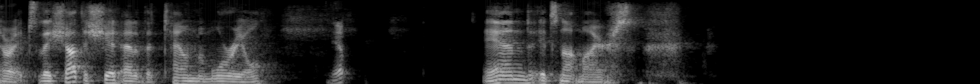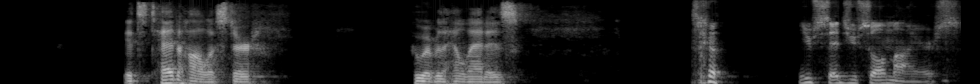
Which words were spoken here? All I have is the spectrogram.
All right, so they shot the shit out of the town memorial, yep. and it's not Myers. It's Ted Hollister, whoever the hell that is. you said you saw Myers.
